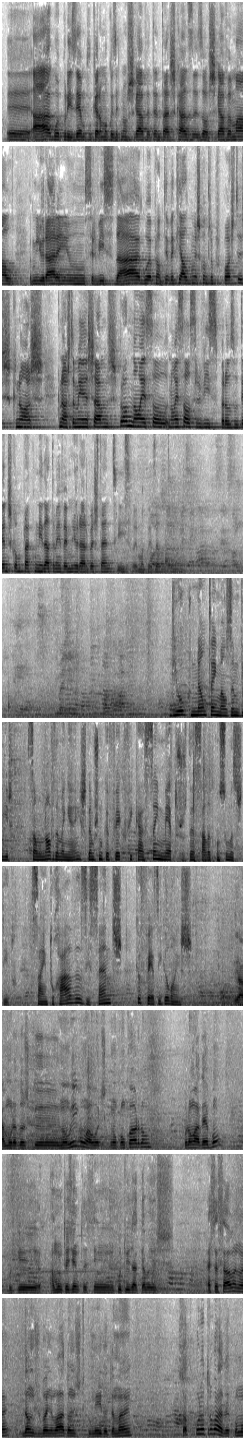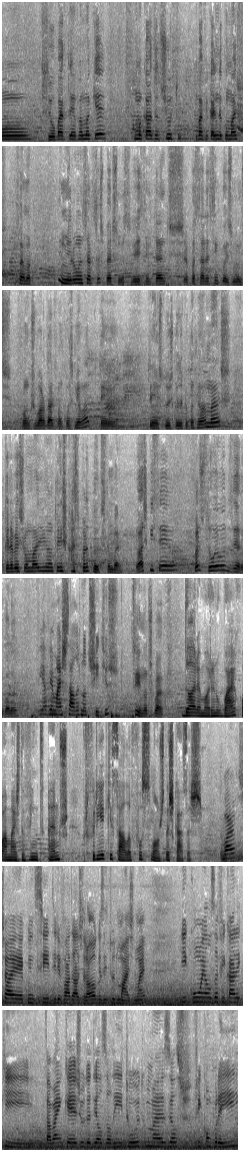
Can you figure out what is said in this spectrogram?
eh, a água, por exemplo, que era uma coisa que não chegava tanto às casas ou chegava mal, melhorarem o serviço da água. Pronto, teve aqui algumas contrapropostas que nós que nós também achamos, pronto, não é só não é só o serviço para os utentes, como para a comunidade também vai melhorar bastante e isso foi uma coisa ótima. Diogo não tem mãos a medir. São nove da manhã e estamos no café que fica a 100 metros da sala de consumo assistido. Saem torradas e sandes, cafés e galões. E há moradores que não ligam, há outros que não concordam. Por um lado é bom, porque há muita gente assim que utiliza aquelas, essa sala, não é? Dão-nos banho lá, dão-nos de comida também. Só que por outro lado, é como se o bairro tem a fama que é, uma casa de chute vai ficar ainda com mais fama. E melhorou em certos aspectos, não se vê assim tantos a passar assim coisas. Muitos vão resguardados, vão consumir lá, têm, têm as suas coisas para consumir lá, mas cada vez são mais e não tem espaço para todos também. Eu acho que isso é. Pois sou eu a dizer, agora Devia haver mais salas noutros sítios? Sim, noutros bairros. Dora mora no bairro há mais de 20 anos. Preferia que a sala fosse longe das casas. O bairro já é conhecido derivado às drogas e tudo mais, não é? E com eles a ficar aqui, está bem que é a ajuda deles ali e tudo, mas eles ficam por aí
